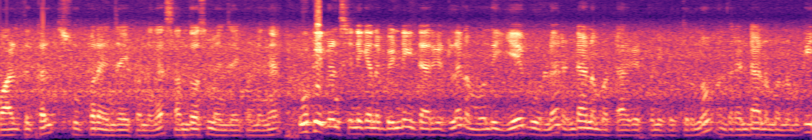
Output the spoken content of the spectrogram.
வாழ்த்துக்கள். சூப்பராக என்ஜாய் பண்ணுங்கள் சந்தோஷமாக என்ஜாய் பண்ணுங்கள் ஓகே ஃப்ரெண்ட்ஸ் இன்றைக்கான பெண்டிங் டார்கெட்டில் நம்ம வந்து ஏ போர்டில் ரெண்டாம் நம்பர் டார்கெட் பண்ணி கொடுத்துருந்தோம். அந்த ரெண்டாம் நம்பர் நமக்கு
